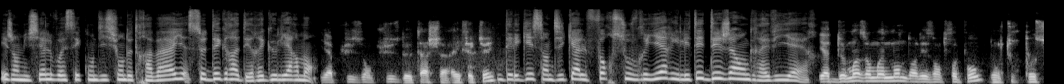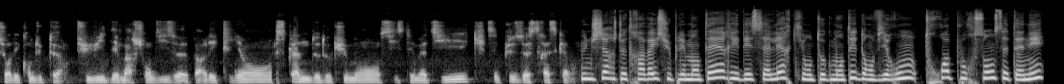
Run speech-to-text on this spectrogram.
Et Jean-Michel voit ses conditions de travail se dégrader régulièrement. Il y a plus en plus de tâches à effectuer. Délégué syndical Force ouvrière, il était déjà en grève hier. Il y a de moins en moins de monde dans les entrepôts, donc tout repose sur les conducteurs. Suivi des marchandises par les clients, scan de documents systématique, c'est plus de stress qu'avant. Une charge de travail supplémentaire et des salaires qui ont augmenté dans environ 3% cette année.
